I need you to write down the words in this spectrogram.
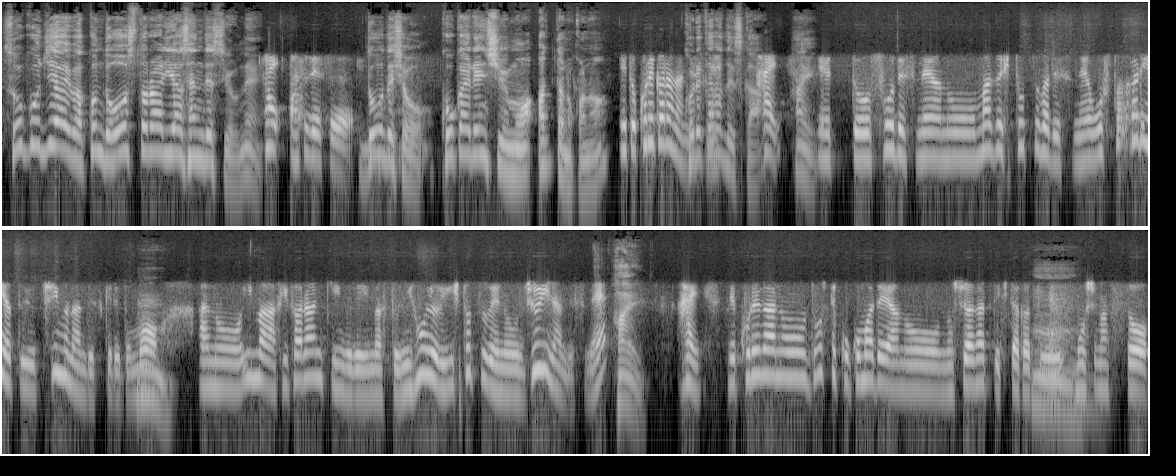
走行試合は今度オーストラリア戦ですよね。はい、明日です。どうでしょう？公開練習もあったのかな？えっと、これからなんです、ね。これからですか？はい。はいえっと、そうですね。あの、まず一つはですね、オーストラリアというチームなんですけれども、うんあの、今、FIFA ランキングで言いますと、日本より一つ上の10位なんですね。はい。はい。で、これが、あの、どうしてここまで、あの、のし上がってきたかとうん申しますと、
